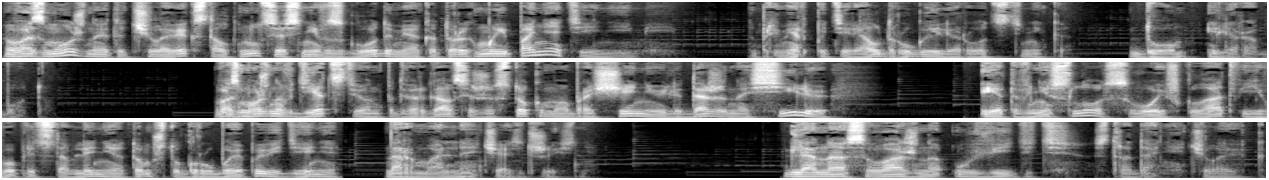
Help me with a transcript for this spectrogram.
Возможно, этот человек столкнулся с невзгодами, о которых мы и понятия не имеем. Например, потерял друга или родственника, дом или работу. Возможно, в детстве он подвергался жестокому обращению или даже насилию, и это внесло свой вклад в его представление о том, что грубое поведение нормальная часть жизни. Для нас важно увидеть страдания человека.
